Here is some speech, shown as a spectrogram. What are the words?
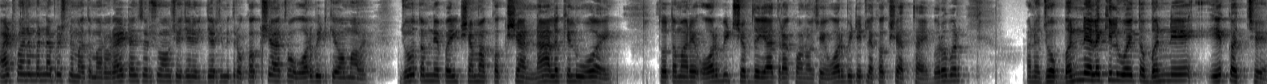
આઠમા નંબરના પ્રશ્નમાં તમારો રાઇટ આન્સર શું આવશે? જેને વિદ્યાર્થી મિત્રો કક્ષા અથવા ઓર્બિટ કહેવામાં આવે. જો તમને પરીક્ષામાં કક્ષા ના લખેલું હોય તો તમારે ઓર્બિટ શબ્દ યાદ રાખવાનો છે. ઓર્બિટ એટલે કક્ષા થાય, બરાબર? અને જો બંને લખેલું હોય તો બંને એક જ છે.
